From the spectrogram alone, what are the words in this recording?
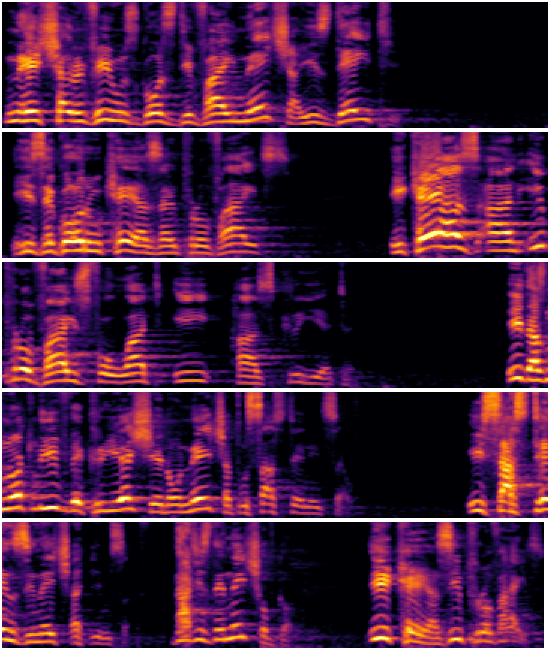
Nature reveals God's divine nature, His deity. He's a God who cares and provides. He cares and He provides for what He has created. He does not leave the creation or nature to sustain itself. He sustains nature Himself. That is the nature of God. He cares, He provides,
